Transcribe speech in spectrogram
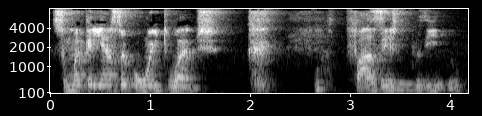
se uma criança com oito anos faz este pedido,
